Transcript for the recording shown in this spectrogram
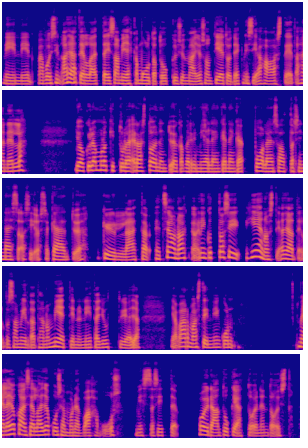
niin, niin mä voisin ajatella, että ei Sami ehkä multa tule kysymään, jos on tietoteknisiä haasteita hänellä. Joo, kyllä mullekin tulee eräs toinen työkaveri mieleen, kenenkä puoleen saattaisin näissä asioissa kääntyä. Kyllä, että, että se on niin kuin tosi hienosti ajateltu Samilta, että hän on miettinyt niitä juttuja ja, ja varmasti niin kuin, meillä jokaisella on joku semmoinen vahvuus, missä sitten voidaan tukea toinen toistamme.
